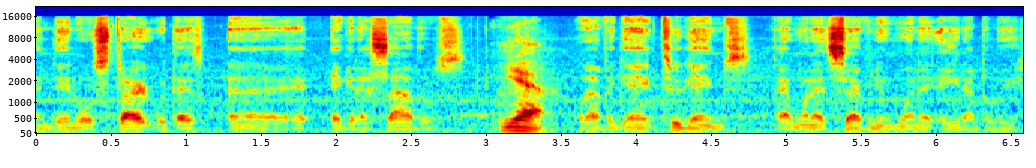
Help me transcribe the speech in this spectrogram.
and then we'll start with that uh, egresados. Yeah. We'll have a game, two games, at one at seven and one at eight, I believe.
